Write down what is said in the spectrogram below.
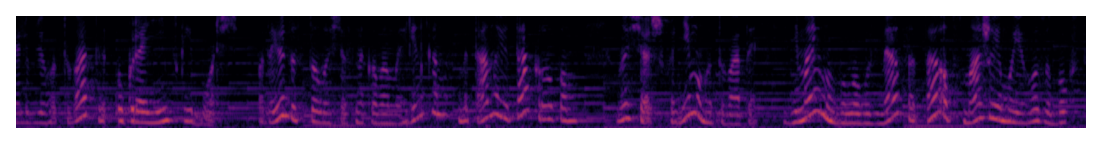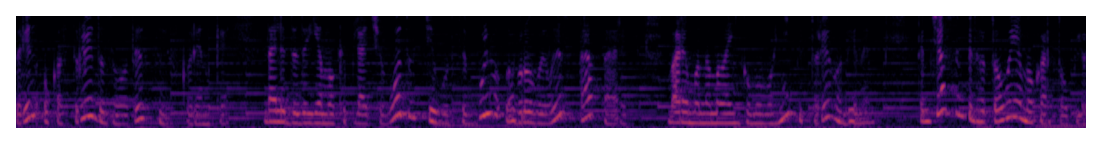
я люблю готувати український борщ. Подаю до столу з часниковими грінками, сметаною та кропом. Ну що ж, ходімо готувати. Знімаємо вологу з м'яса та обсмажуємо його з обох сторін у каструлі до золотистої скоринки. Далі додаємо киплячу воду, цілу цибулю, лавровий лист та перець. Варимо на маленькому вогні півтори години. Тим часом підготовуємо картоплю.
